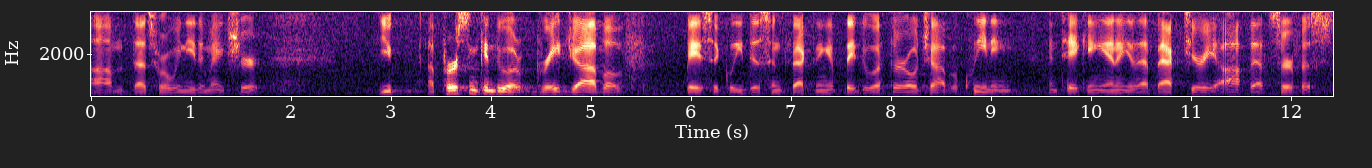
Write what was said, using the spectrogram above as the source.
Um, that's where we need to make sure. You, a person can do a great job of basically disinfecting if they do a thorough job of cleaning and taking any of that bacteria off that surface.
